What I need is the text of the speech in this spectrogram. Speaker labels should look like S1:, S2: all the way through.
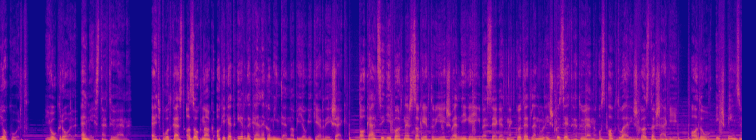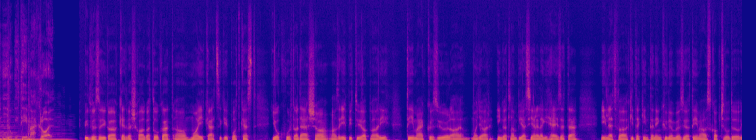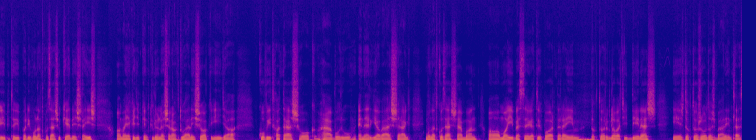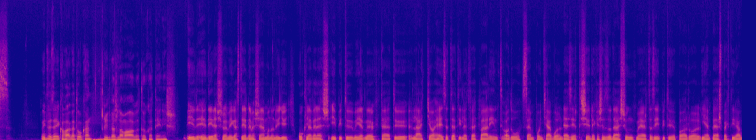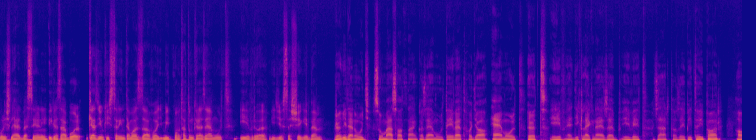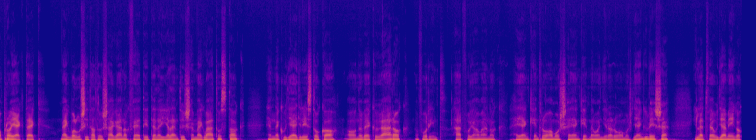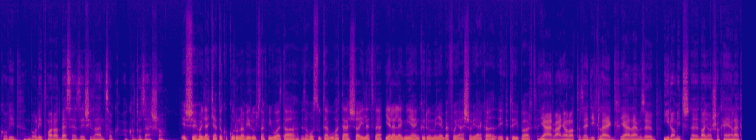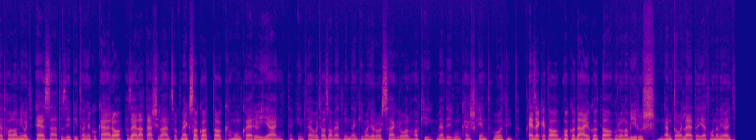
S1: Jogurt. Jogról emészthetően. Egy podcast azoknak, akiket érdekelnek a mindennapi jogi kérdések. A KCG Partners szakértői és vendégeik beszélgetnek kötetlenül és közérthetően az aktuális gazdasági, adó és pénzügyi jogi témákról.
S2: Üdvözöljük a kedves hallgatókat! A mai KCG Podcast joghurt adása az építőipari témák közül a magyar ingatlanpiac jelenlegi helyzete, illetve kitekintenénk különböző a témához kapcsolódó építőipari vonatkozású kérdésre is, amelyek egyébként különösen aktuálisak, így a COVID hatások, háború, energiaválság vonatkozásában. A mai beszélgető partnereim dr. Glavacsi Dénes és dr. Zsoldos Bálint lesz.
S3: Üdvözöljük a hallgatókat!
S4: Üdvözlöm a hallgatókat én is!
S2: Dénesről még azt érdemes elmondani, hogy okleveles építőmérnök, tehát ő látja a helyzetet, illetve Válint adó szempontjából ezért is érdekes ez az adásunk, mert az építőiparról ilyen perspektívából is lehet beszélni. Igazából kezdjünk is szerintem azzal, hogy mit mondhatunk el az elmúlt évről így összességében.
S4: Röviden úgy szumázhatnánk az elmúlt évet, hogy a elmúlt öt év egyik legnehezebb évét zárta az építőipar. A projektek megvalósíthatóságának feltételei jelentősen megváltoztak. Ennek ugye egyrészt oka a növekvő árak, a forint árfolyamának helyenként rohamos, helyenként nem annyira rohamos gyengülése, illetve ugye még a Covid-ból itt maradt beszerzési láncok akadozása.
S2: És hogy látjátok, a koronavírusnak mi volt a, ez a hosszú távú hatása, illetve jelenleg milyen körülmények befolyásolják az építőipart?
S4: Járvány alatt az egyik legjellemzőbb ír, amit nagyon sok helyen lehetett hallani, hogy elszállt az építőanyagok ára, az ellátási láncok megszakadtak, a munkaerőhiány tekintve, hogy hazament mindenki Magyarországról, aki vendégmunkásként volt itt. Ezeket az akadályokat a koronavírus, nem tudom, hogy lehet-e ilyet mondani, hogy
